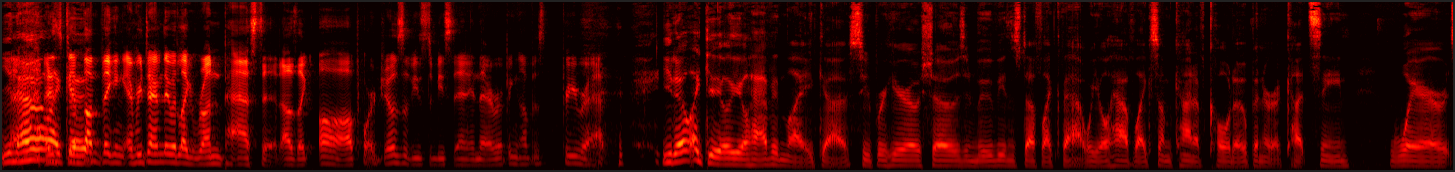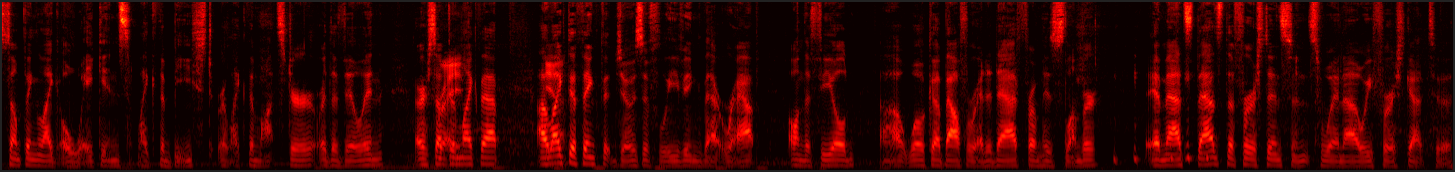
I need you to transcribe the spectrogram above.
You know, I like just kept a- on thinking every time they would like run past it, I was like, oh, poor Joseph used to be standing there ripping off his pre-wrap. You know, like you'll, you'll have in like uh, superhero shows and movies and stuff like that, where you'll have like some kind of cold open or a cut scene where something like awakens, like the beast or like the monster or the villain or something Right. like that. I Yeah. like to think that Joseph leaving that rap on the field uh, woke up Alfredadad from his slumber, and that's that's the first instance when uh, we first got to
